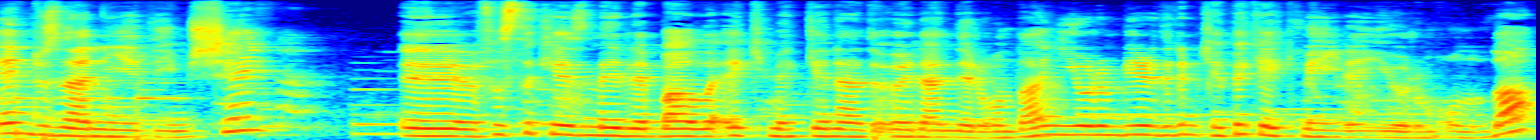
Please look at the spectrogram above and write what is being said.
en düzenli yediğim şey e, fıstık ezmeyle bağlı ekmek genelde öğlenleri ondan yiyorum. Bir dilim kepek ekmeğiyle yiyorum onu da.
